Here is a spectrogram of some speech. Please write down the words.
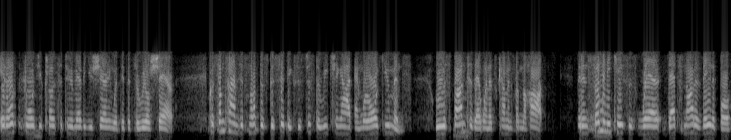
It also draws you closer to whomever you're sharing with if it's a real share. Because sometimes it's not the specifics, it's just the reaching out, and we're all humans. We respond to that when it's coming from the heart. But in so many cases where that's not available,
